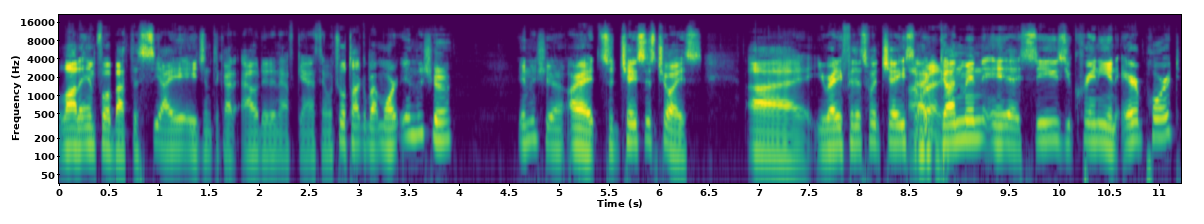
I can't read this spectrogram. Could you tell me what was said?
a lot of info about the CIA agent that got outed in Afghanistan, which we'll talk about more in the show. In the show. All right. So Chase's choice. Uh, you ready for this one, Chase? I'm Uh, gunman uh, sees Ukrainian airport,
